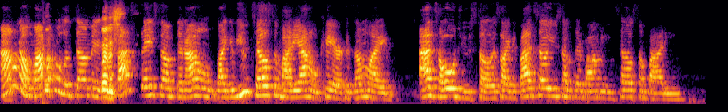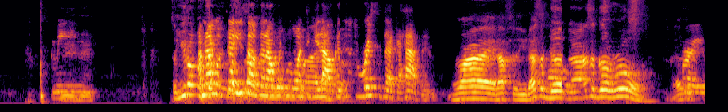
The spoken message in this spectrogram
I don't know. My rule of thumb is if I say something, I don't like. If you tell somebody, I don't care because I'm like, I told you so. It's like if I tell you something about me, you tell somebody. I mean, Mm-hmm. So you don't. I'm not gonna tell you something I wouldn't want to get out because there's risks that could happen. Right, I feel you. That's a good. Um, that's a good rule. That's a- Right.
